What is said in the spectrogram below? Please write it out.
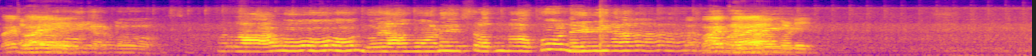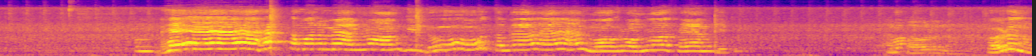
ભાઈ, ભાઈ. રાવણો દોયા મોણે શ્રદ્ધનો ખૂન વીરા ભે તમને મેં નામ કીધું તમે મોગરો નો સેમ કીધું. થોડું ને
